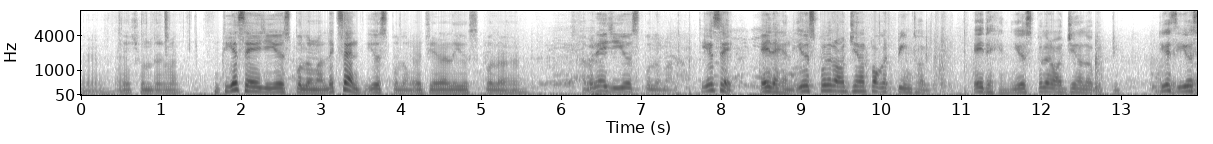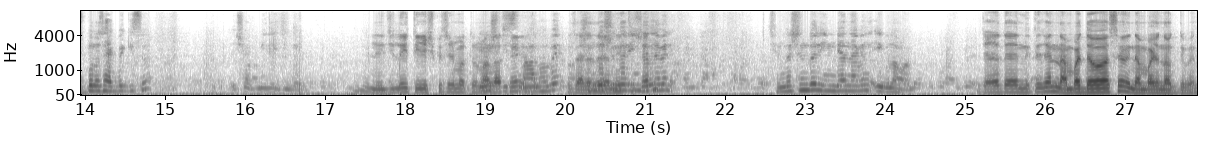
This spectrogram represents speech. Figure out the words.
হ্যাঁ, এই সুন্দর মাল। ঠিক আছে এই যে ইউএস পোলোর মাল দেখছেন? US polo original US polo হ্যাঁ। তারপরে এই যে ইউএস পোলোর মাল ঠিক আছে? এই দেখেন ইউএস পোলোর অরিজিনাল পকেট প্রিন্ট হবে এই দেখেন ইউএস পোলোর অরিজিনাল পকেট প্রিন্ট ঠিক আছে ইউএস পোলো থাকবে কিছু? সব মিলিয়ে জিলে। লিজলি তিরিশ পিসের মতো মাল আছে। মাল হবে। যারা সুন্দর যারা সুন্দর নিতে ইন্ডিয়ান চান। সুন্দর সুন্দর ইন্ডিয়ান লেভেল এগুলো মাল যারা নিতে চান নাম্বার দেওয়া আছে ওই নাম্বারে নক দিবেন।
